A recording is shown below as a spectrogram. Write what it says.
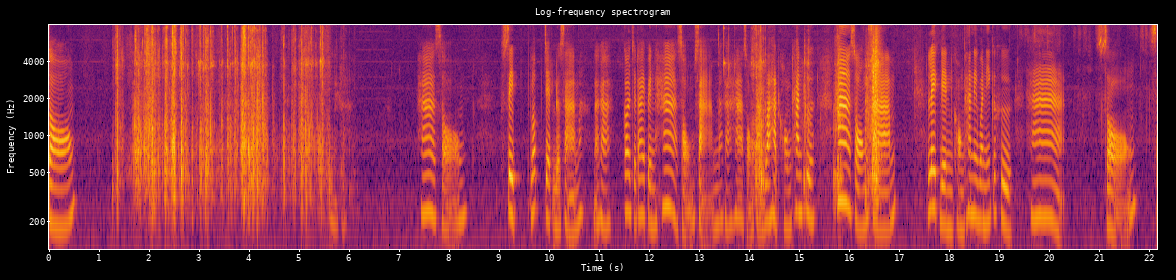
สองนะคะห้าสองสิบลบเจ็ดเหลือสามนะคะ ก็จะได้เป็นห้าสองสามนะคะห้าสองสามรหัสของท่านคือห้าสองสามเลขเด่นของท่านในวันนี้ก็คือห้า ส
